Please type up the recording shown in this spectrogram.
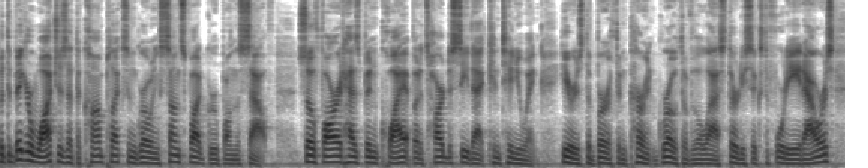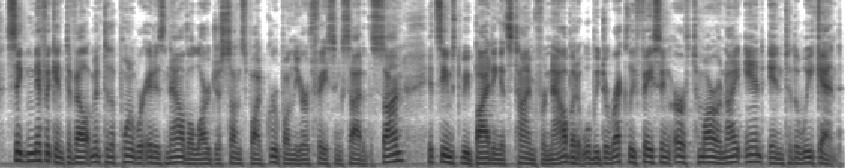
but the bigger watch is at the complex and growing sunspot group on the south. So far, it has been quiet, but it's hard to see that continuing. Here is the birth and current growth over the last 36 to 48 hours. Significant development to the point where it is now the largest sunspot group on the Earth facing side of the Sun. It seems to be biding its time for now, but it will be directly facing Earth tomorrow night and into the weekend.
